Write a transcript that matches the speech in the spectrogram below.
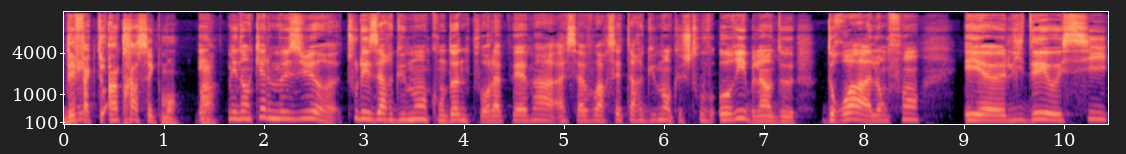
De facto, intrinsèquement. mais dans quelle mesure tous les arguments qu'on donne pour la PMA, à savoir cet argument que je trouve horrible hein, de droit à l'enfant et euh, l'idée aussi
